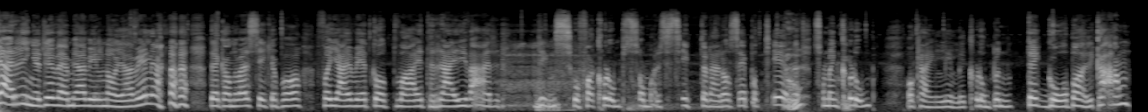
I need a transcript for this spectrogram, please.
Jeg ringer til hvem jeg vil når jeg vil. Det kan du være sikker på, for jeg vet godt hva et reiv er. Din sofaklump som bare sitter der og ser på TV som en klump. OK, lille klumpen. Det går bare ikke an.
